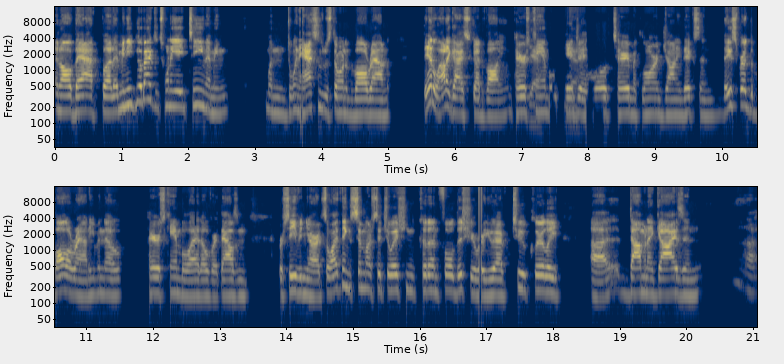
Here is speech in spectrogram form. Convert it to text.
and all that. But I mean, you go back to 2018. I mean, when Dwayne Haskins was throwing the ball around, they had a lot of guys who got volume. Parris yeah. Campbell, AJ yeah. Hill, Terry McLaurin, Johnnie Dixon. They spread the ball around, even though Parris Campbell had over a thousand receiving yards. So I think similar situation could unfold this year, where you have two clearly uh, dominant guys in uh,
